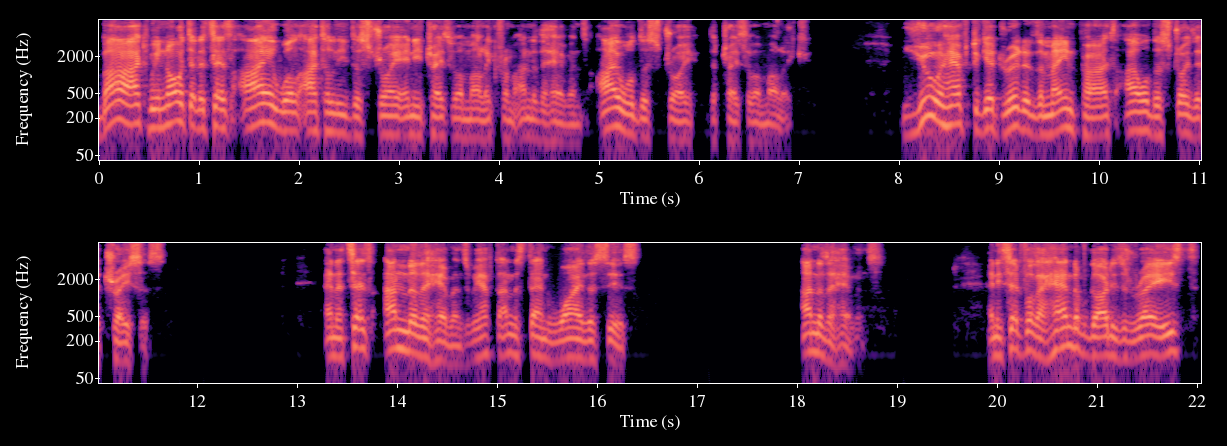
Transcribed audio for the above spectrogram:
But we note that it says, "I will utterly destroy any trace of a Amalek from under the heavens. I will destroy the trace of a Amalek." You have to get rid of the main part. I will destroy the traces. And it says under the heavens. We have to understand why this is. Under the heavens. And he said, For the hand of God is raised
